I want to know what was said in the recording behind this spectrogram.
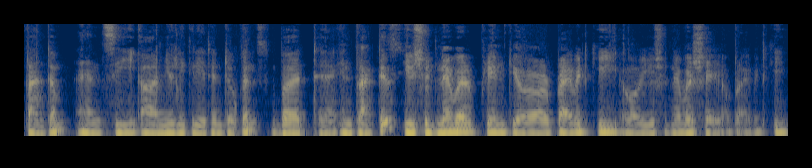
Phantom and see our newly created tokens. But uh, in practice, you should never print your private key or you should never share your private key.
